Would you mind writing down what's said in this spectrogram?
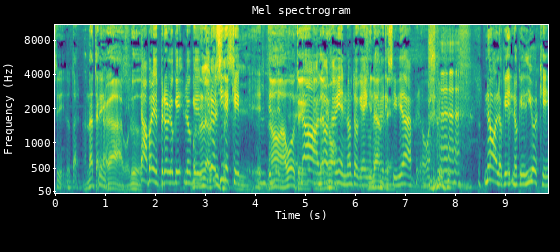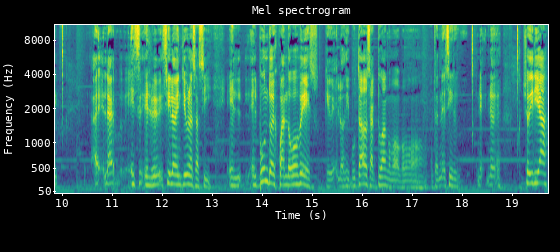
Sí, total. Andate Sí. a cagar, boludo. No, pero, pero lo que, lo que Bueno, no la quiero decir es que. eh, No, a vos te- No, te no, está bien, noto que hay una vigilante. agresividad, pero bueno. no, lo que, lo que digo es que. eh, la- es, el siglo XXI es así. El, el punto es cuando vos ves que los diputados actúan como. como ¿entendés? Es decir, no- no- yo diría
